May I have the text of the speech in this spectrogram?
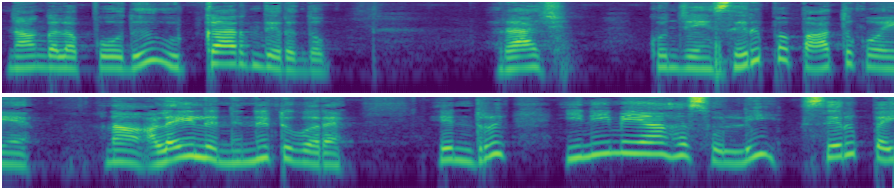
நாங்கள் அப்போது உட்கார்ந்திருந்தோம். ராஜ் கொஞ்சம் என் செருப்பை பார்த்துக்கோயேன் நான் அலையில நின்னுட்டு வரேன் என்று இனிமையாக சொல்லி செருப்பை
